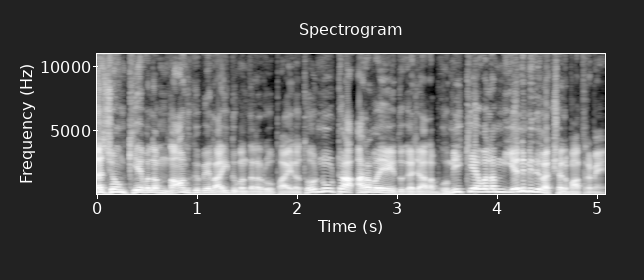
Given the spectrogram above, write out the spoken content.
గజం కేవలం నాలుగు వేల ఐదు వందల రూపాయలతో నూట అరవై ఐదు గజాల భూమి కేవలం ఎనిమిది లక్షలు మాత్రమే.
